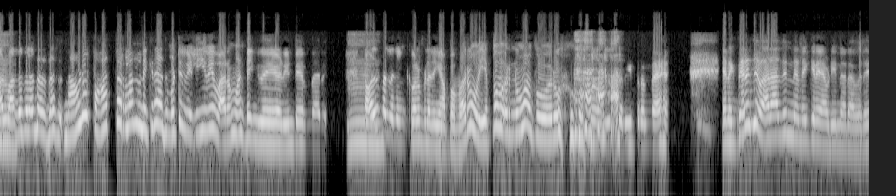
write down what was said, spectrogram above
அது வந்ததுல இருந்து அதுதான் நானும் பாத்திரலாம்னு நினைக்கிறேன் அது மட்டும் வெளியவே வர மாட்டேங்குது அப்படின்ட்டு இருந்தாரு. ம். கவலைப்படாதீங்க கவலைப்படாதீங்க அப்ப வரும். எப்ப வரணுமோ அப்ப வரும். சொல்லிட்டு இருந்தேன். எனக்கு தெரிஞ்சு வராதுன்னு நினைக்கிறேன் அப்படின்னாரு அவரு.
